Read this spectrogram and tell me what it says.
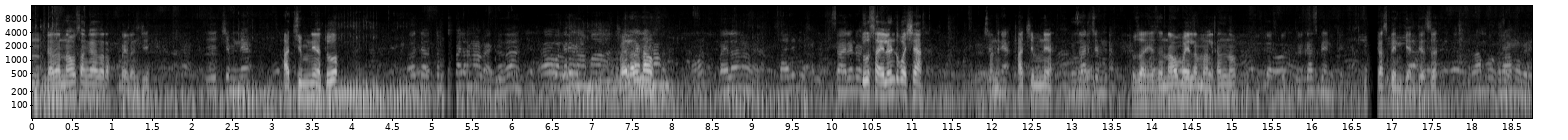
हं, दादा नाव सांगा जरा बैलांची. चिमण्या. हा चिमण्या तू. पहिला नाव? बैलाचं तू सायलंट वशा. आणि चिमण्या. हा चिमण्या. गुजार चिमण्या. तुझा ह्याचं नाव बैला मालकाचं नाव? विकास बेनके. विकास बेनके आणि त्याचं? राम राम वगैरे.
